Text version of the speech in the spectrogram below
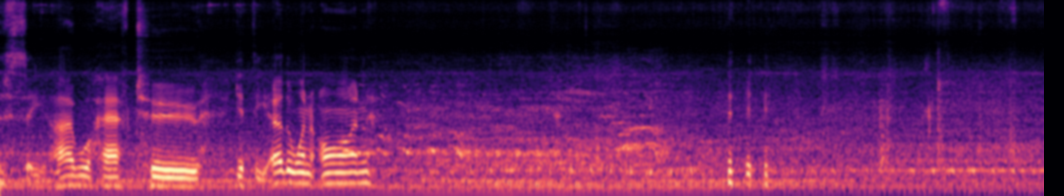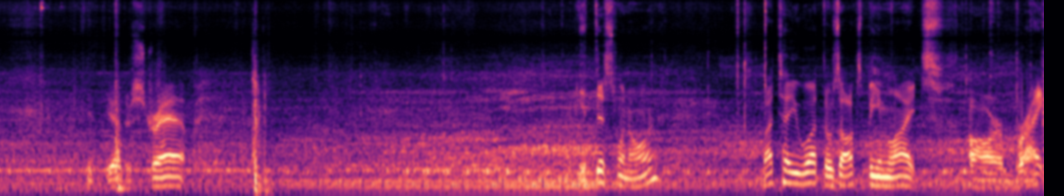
Let's see, I will have to get the other one on. get the other strap. Get this one on. But I tell you what, those aux beam lights are bright,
